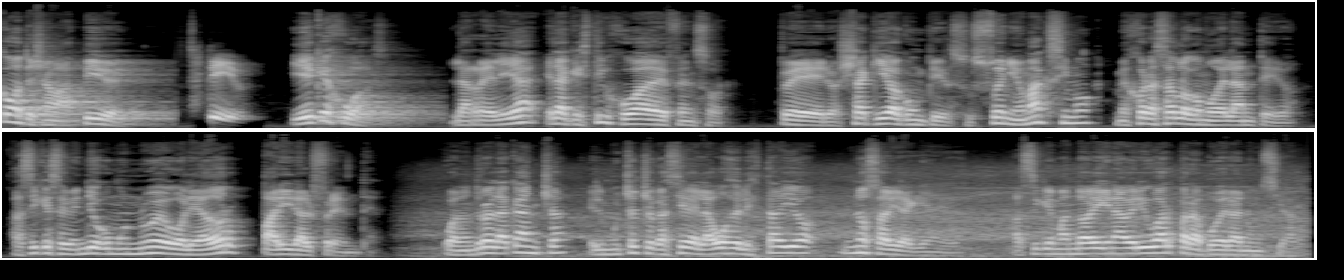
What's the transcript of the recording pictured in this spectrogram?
¿Cómo te llamas, pibe? Steve. ¿Y de qué jugás? La realidad era que Steve jugaba de defensor. Pero ya que iba a cumplir su sueño máximo, mejor hacerlo como delantero. Así que se vendió como un nuevo goleador para ir al frente. Cuando entró a la cancha, el muchacho que hacía de la voz del estadio no sabía quién era. Así que mandó a alguien averiguar para poder anunciarlo.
